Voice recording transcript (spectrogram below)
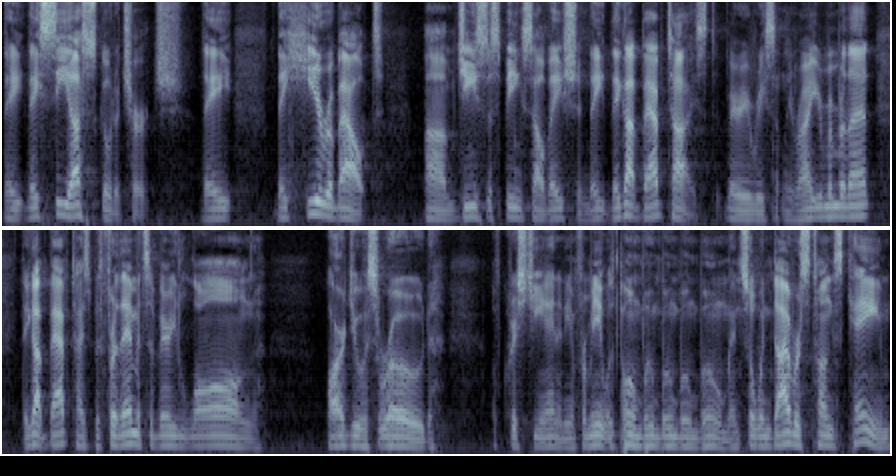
They, they see us go to church. They, they hear about um, Jesus being salvation. They, they got baptized very recently, right? You remember that? They got baptized, but for them, it's a very long, arduous road of Christianity. And for me, it was boom, boom, boom, boom, boom. And so when diverse tongues came,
